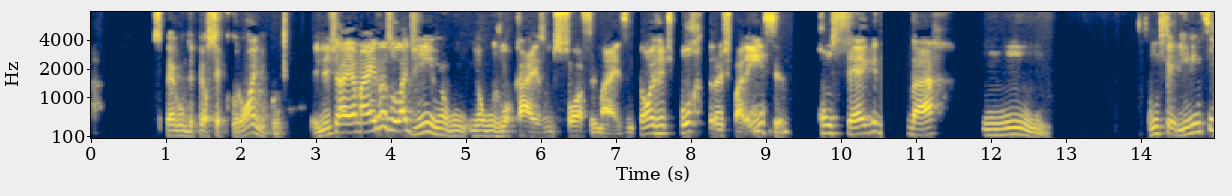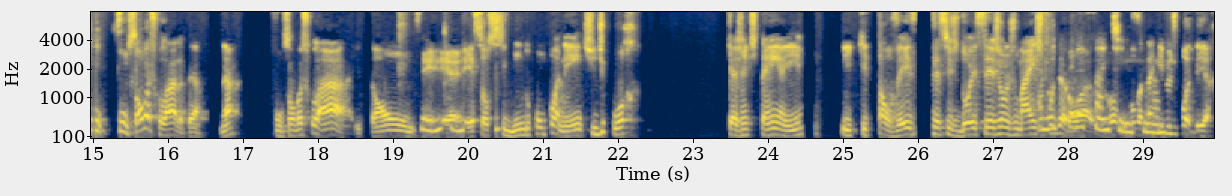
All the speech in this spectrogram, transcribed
se pega um DPLC crônico, ele já é mais azuladinho em, algum, em, alguns locais onde sofre mais. Então a gente, por transparência, consegue dar um, um ferino em função vascular até, né? função vascular. Então, é, sim. esse é o segundo componente de cor que a gente tem aí e que talvez esses dois sejam os mais é poderosos. Vou, vou botar nível de poder.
